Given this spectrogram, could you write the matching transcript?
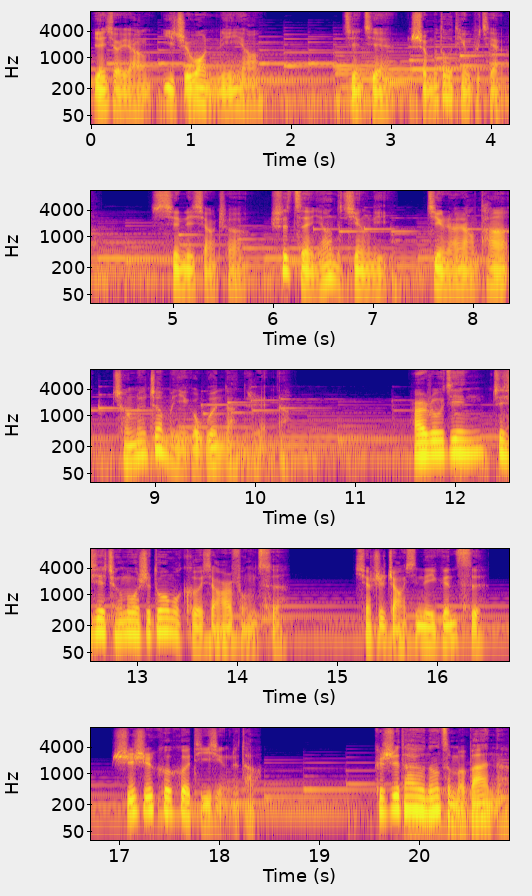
严小阳一直望着林阳。渐渐什么都听不见了，心里想着是怎样的经历，竟然让他成了这么一个温暖的人呢？而如今这些承诺是多么可笑而讽刺，像是掌心的一根刺，时时刻刻提醒着他。可是他又能怎么办呢？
